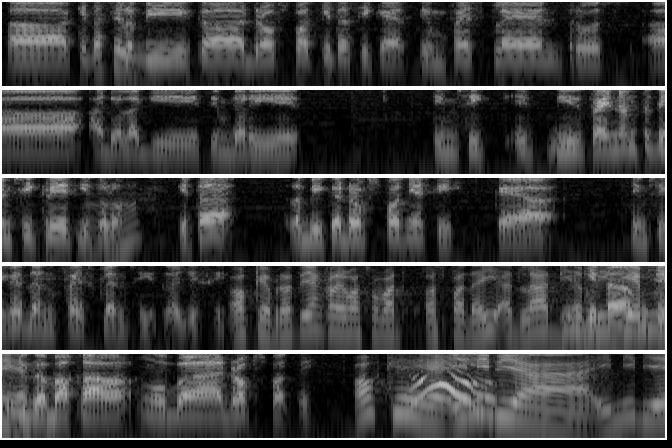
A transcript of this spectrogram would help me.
Uh, kita sih lebih ke drop spot kita sih kayak tim Face Clan, terus uh, ada lagi tim dari tim di Venom tuh tim Secret gitu mm -hmm. loh. Mm-hmm. Kita lebih ke drop spotnya sih, kayak Tim Secret dan Face Clan sih itu aja sih. Oke, berarti yang kalian waspadai adalah di early Kita game mungkin ya? juga bakal ngubah drop spot sih. Oke, wow. ini dia. Ini dia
